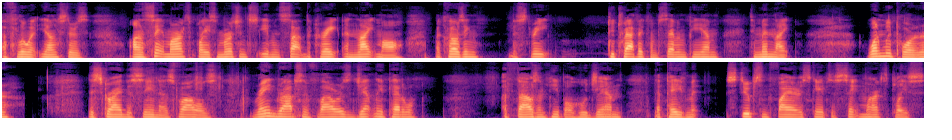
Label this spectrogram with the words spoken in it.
affluent youngsters. On St. Mark's Place, merchants even sought to create a night mall by closing the street to traffic from 7 p.m. to midnight. One reporter described the scene as follows Raindrops and flowers gently petaled a thousand people who jammed the pavement, stoops, and fire escapes of St. Mark's Place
